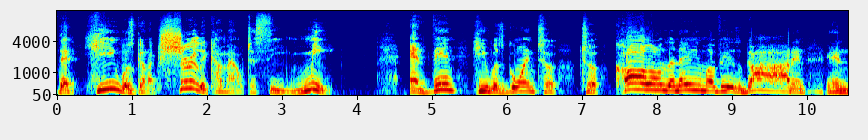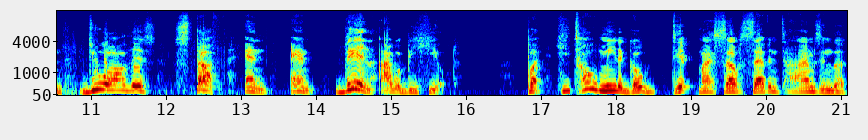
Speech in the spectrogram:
that he was gonna surely come out to see me, and then he was going to to call on the name of his God and and do all this stuff and and then I would be healed. But he told me to go dip myself 7 times in the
